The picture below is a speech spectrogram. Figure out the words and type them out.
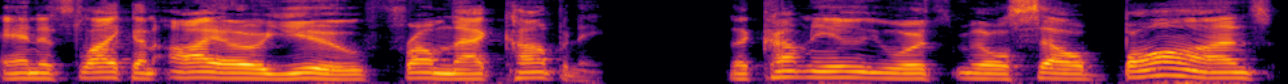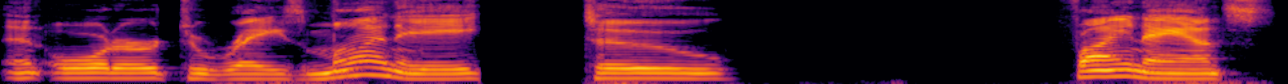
and it's like an IOU from that company. The company will sell bonds in order to raise money to finance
